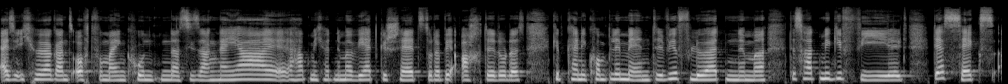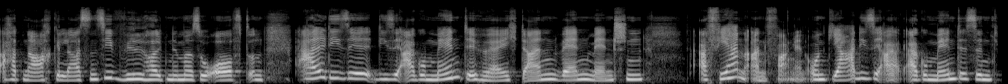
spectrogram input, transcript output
also ich höre ganz oft von meinen Kunden, dass sie sagen, na ja, er hat mich halt nicht mehr wertgeschätzt oder beachtet oder es gibt keine Komplimente, wir flirten nimmer, das hat mir gefehlt, der Sex hat nachgelassen, sie will halt nimmer so oft und all diese, diese Argumente höre ich dann, wenn Menschen Affären anfangen. Und ja, diese Argumente sind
